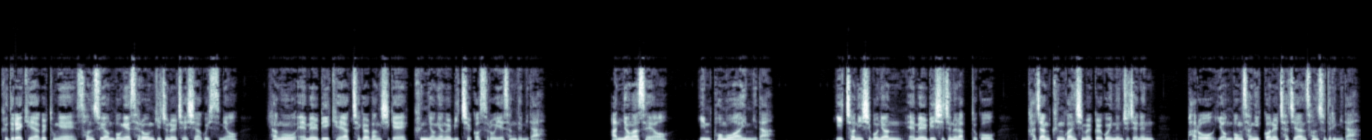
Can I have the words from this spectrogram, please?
그들의 계약을 통해 선수 연봉의 새로운 기준을 제시하고 있으며 향후 MLB 계약 체결 방식에 큰 영향을 미칠 것으로 예상됩니다. 안녕하세요. 인포모아입니다. 2025년 MLB 시즌을 앞두고 가장 큰 관심을 끌고 있는 주제는 바로 연봉 상위권을 차지한 선수들입니다.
